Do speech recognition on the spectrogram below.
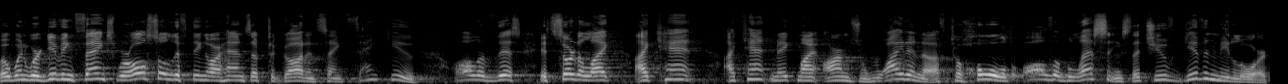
But when we're giving thanks, we're also lifting our hands up to God and saying, thank you, all of this. It's sort of like, I can't, I can't make my arms wide enough to hold all the blessings that you've given me, Lord.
